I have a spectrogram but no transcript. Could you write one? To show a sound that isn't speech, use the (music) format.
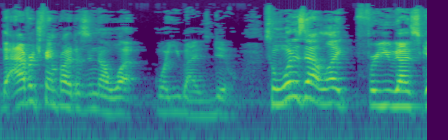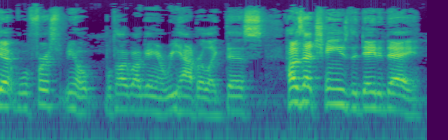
The average fan probably doesn't know what what you guys do. So what is that like for you guys to get? Well, first, you know, we'll talk about getting a rehabber like this. How does that change the day to day?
